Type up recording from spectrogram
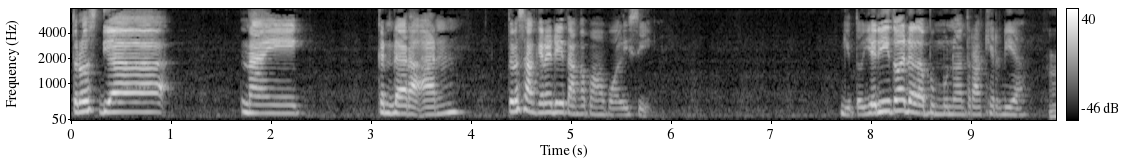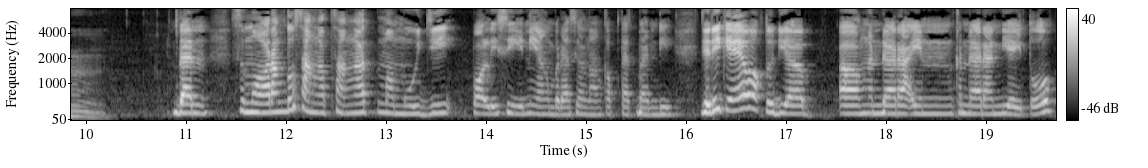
Terus dia naik kendaraan terus akhirnya dia ditangkap sama polisi. Gitu. Jadi itu adalah pembunuhan terakhir dia Hmm. dan semua orang tuh sangat-sangat memuji polisi ini yang berhasil nangkep Ted Bundy. Jadi kayak waktu dia uh, ngendarain kendaraan dia itu,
